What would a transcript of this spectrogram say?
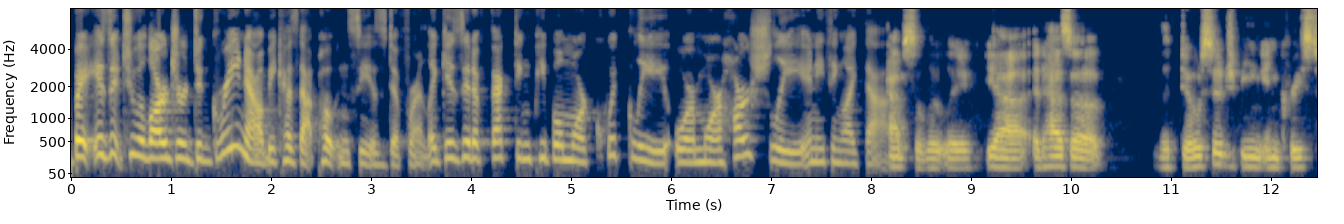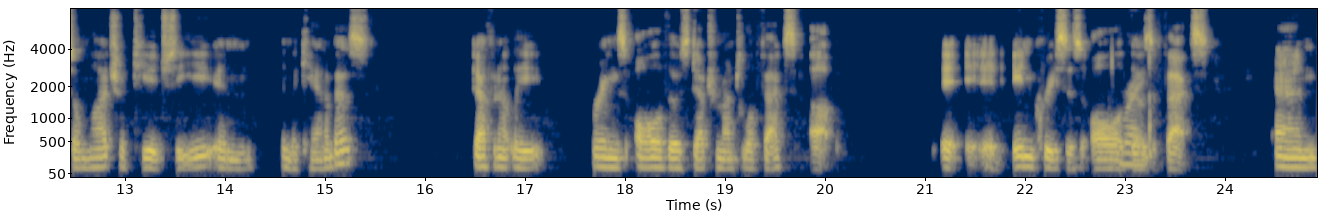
but is it to a larger degree now because that potency is different? Like is it affecting people more quickly or more harshly anything like that? Absolutely. Yeah it has a the dosage being increased so much of thc in in the cannabis definitely brings all of those detrimental effects up. It, it increases all of right. those effects. And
